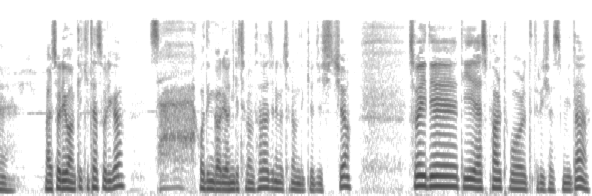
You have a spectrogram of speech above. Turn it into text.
네. 말소리와 함께 기타 소리가 싹 어딘가로 연기처럼 사라지는 것처럼 느껴지시죠? 스웨이드의 The Asphalt World 들으셨습니다.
